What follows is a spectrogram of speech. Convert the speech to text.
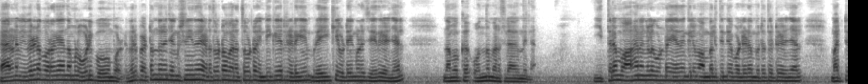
കാരണം ഇവരുടെ പുറകെ നമ്മൾ ഓടിപ്പോകുമ്പോൾ ഇവർ പെട്ടെന്നൊരു ജംഗ്ഷനിൽ നിന്ന് ഇടത്തോട്ടോ വലത്തോട്ടോ ഇൻഡിക്കേറ്റർ ഇടുകയും ബ്രേക്ക് എവിടെയും കൂടെ ചെയ്തു കഴിഞ്ഞാൽ നമുക്ക് ഒന്നും മനസ്സിലാകുന്നില്ല. ഇത്തരം വാഹനങ്ങൾ കൊണ്ട് ഏതെങ്കിലും അമ്പലത്തിന്റെ പള്ളിയുടെ മുറ്റത്തിട്ട് കഴിഞ്ഞാൽ മറ്റ്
